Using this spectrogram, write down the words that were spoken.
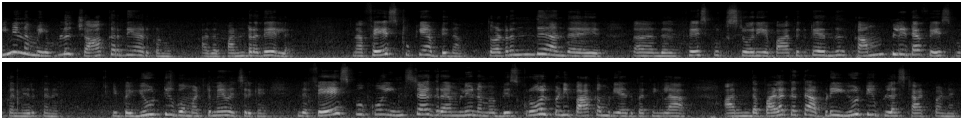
இனி நம்ம எவ்வளோ ஜாக்கிரதையாக இருக்கணும்? அதை பண்ணுறதே இல்லை. நான் ஃபேஸ்புக்கே அப்படி தான் தொடர்ந்து அந்த அந்த ஃபேஸ்புக் ஸ்டோரியை பார்த்துக்கிட்டே இருந்து கம்ப்ளீட்டாக ஃபேஸ்புக்கை நிறுத்தினேன். இப்போ யூடியூப்பை மட்டுமே வச்சுருக்கேன். இந்த ஃபேஸ்புக்கும் இன்ஸ்டாகிராம்லேயும் நம்ம இப்படி ஸ்க்ரோல் பண்ணி பார்க்க முடியாது பார்த்தீங்களா அந்த பழக்கத்தை அப்படியே யூடியூப்பில் ஸ்டார்ட் பண்ணேன்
